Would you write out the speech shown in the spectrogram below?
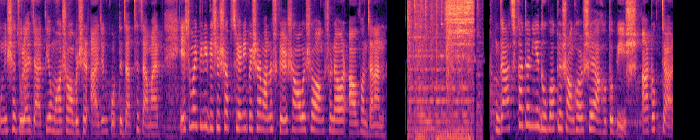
উনিশে জুলাই জাতীয় মহাসমাবেশের আয়োজন করতে যাচ্ছে জামায়াত। এ সময় তিনি দেশের সব শ্রেণি পেশার মানুষকে সমাবেশে অংশ নেওয়ার আহ্বান জানান। গাছ কাটা নিয়ে দুপক্ষের সংঘর্ষে আহত বিশ, আটক চার।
